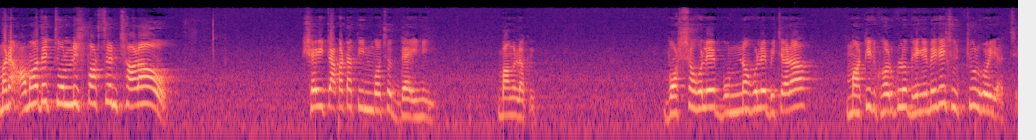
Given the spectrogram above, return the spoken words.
মানে আমাদের চল্লিশ পার্সেন্ট ছাড়াও সেই টাকাটা তিন বছর দেয়নি বাংলাকে। বর্ষা হলে, বন্যা হলে বেচারা মাটির ঘরগুলো ভেঙে ভেঙে চুরচুর হয়ে যাচ্ছে।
